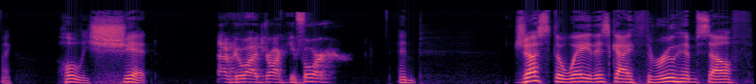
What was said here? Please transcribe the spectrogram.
Like, holy shit. Have you watch Rocky Four? And just the way this guy threw himself,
